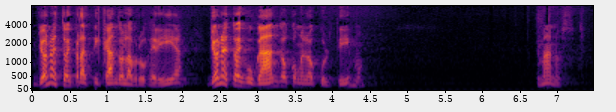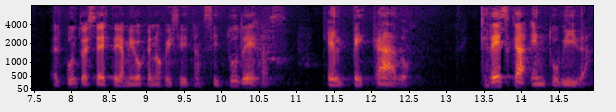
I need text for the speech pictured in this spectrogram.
yo no estoy practicando la brujería, yo no estoy jugando con el ocultismo. Hermanos, el punto es este, amigos que nos visitan. Si tú dejas que el pecado crezca en tu vida,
